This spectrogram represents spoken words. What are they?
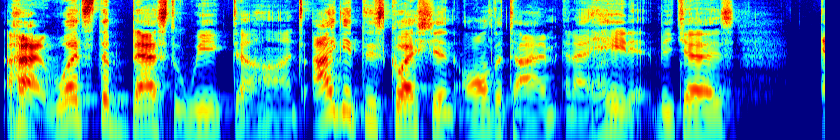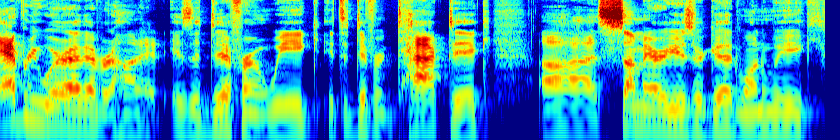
All right, what's the best week to hunt? I get this question all the time and I hate it because everywhere I've ever hunted is a different week. It's a different tactic. Uh, some areas are good one week,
